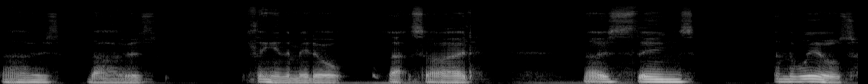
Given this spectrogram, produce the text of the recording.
Those, those, thing in the middle, that side, those things, and the wheels.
